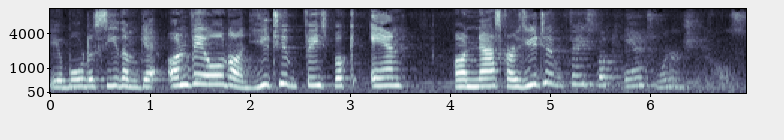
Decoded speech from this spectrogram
able to see them get unveiled on YouTube, Facebook, and on NASCAR's YouTube, Facebook, and Twitter channels.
